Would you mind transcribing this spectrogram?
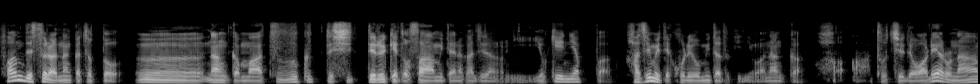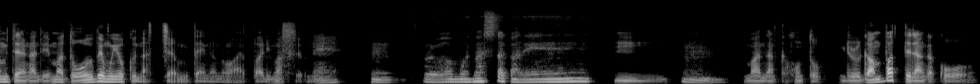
ファンですらなんかちょっと、うーん、なんかまあ続くって知ってるけどさ、みたいな感じなのに、余計にやっぱ初めてこれを見た時にはなんか、はあ、途中で終わるやろな、みたいな感じで、まあどうでもよくなっちゃうみたいなのはやっぱありますよね。うん。それは思いましたかね。うん。うん。まあなんか本当いろいろ頑張ってなんかこ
